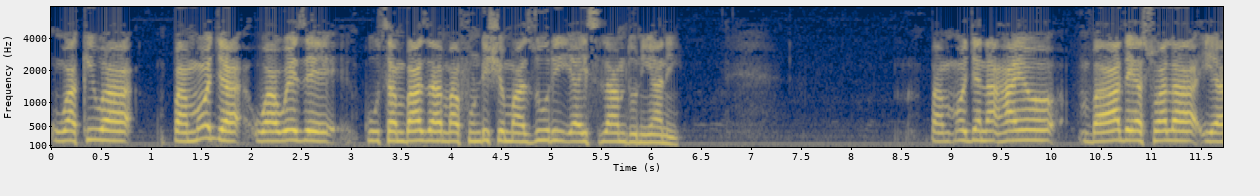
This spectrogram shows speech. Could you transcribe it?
wakiwa pamoja waweze kusambaza mafundisho mazuri ya islam duniani. Pamoja na hayo baada ya swala ya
